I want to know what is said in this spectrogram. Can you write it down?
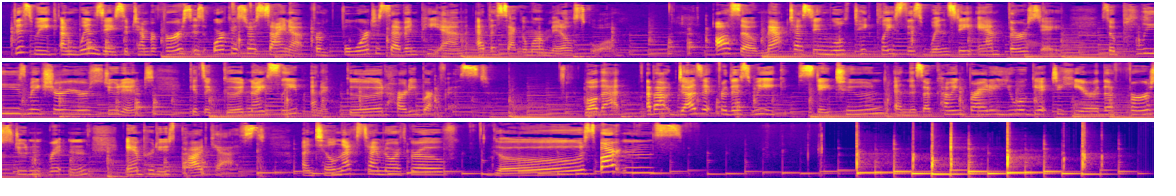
This week, on Wednesday, September 1st, is orchestra sign up from 4 to 7 p.m. at the Sycamore Middle School. Also, MAP testing will take place this Wednesday and Thursday, so please make sure your student gets a good night's sleep and a good hearty breakfast. Well, that about does it for this week. Stay tuned, and this upcoming Friday, you will get to hear the first student written and produced podcast. Until next time, North Grove, go Spartans!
